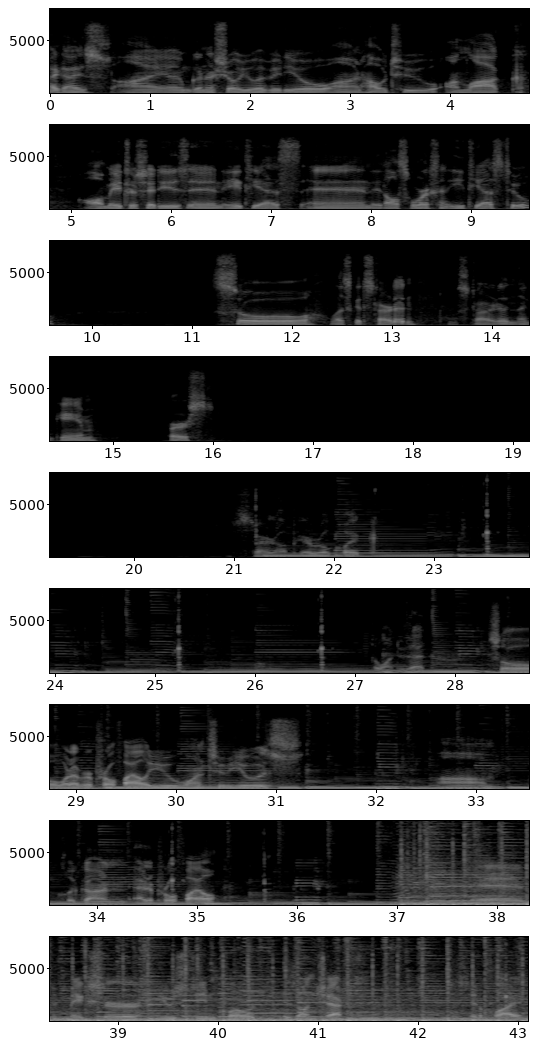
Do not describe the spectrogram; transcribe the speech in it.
Hi guys, I am going to show you a video on how to unlock all major cities in ATS and it also works in ETS too. So let's get started. We'll start in the game first. Start up here real quick. Don't want to do that. So whatever profile you want to use, um, click on edit profile and make sure use Steam Cloud is unchecked. Just hit apply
